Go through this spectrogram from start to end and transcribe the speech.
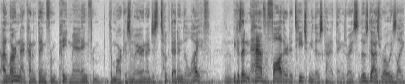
I learned that kind of thing from Peyton Manning, from DeMarcus Ware, and I just took that into life because I didn't have a father to teach me those kind of things, right? So those guys were always like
